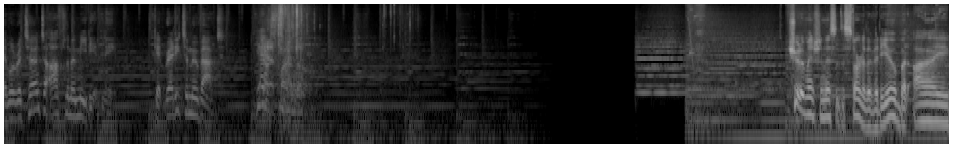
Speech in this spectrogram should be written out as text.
Then we'll return to Athlum immediately. Get ready to move out. Yes, my lord. Should have mentioned this at the start of the video, but I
